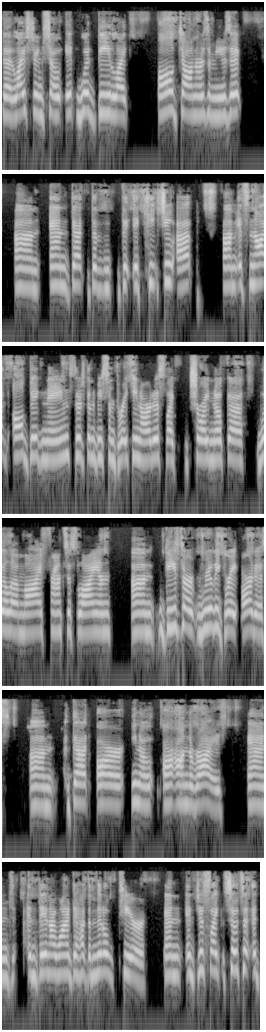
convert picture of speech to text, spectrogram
the live stream. So it would be like all genres of music. Um, and that the, the, it keeps you up. Um, it's not all big names. There's going to be some breaking artists like Troy Noka, Willa Mai, Francis Lyon. Um, these are really great artists, um, that are, you know, are on the rise. And, and then I wanted to have the middle tier and, and just like, so it's a, a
